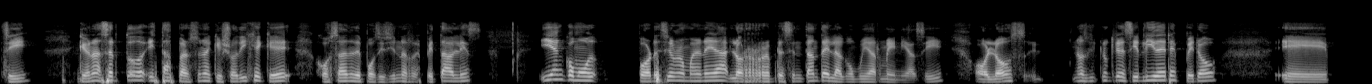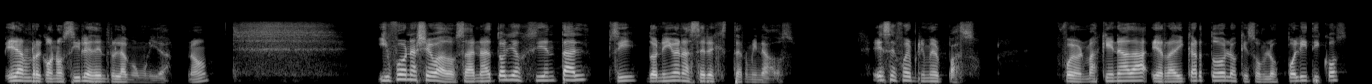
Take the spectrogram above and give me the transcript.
¿sí? Que van a ser todas estas personas que yo dije que gozaban de posiciones respetables y eran como, por decirlo de una manera, los representantes de la comunidad armenia, ¿sí? O los, no, quiero decir líderes, pero eh, eran reconocibles dentro de la comunidad, ¿no? y fueron llevados a Anatolia Occidental, ¿sí? donde iban a ser exterminados. Ese fue el primer paso. Fueron más que nada erradicar todo lo que son los políticos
